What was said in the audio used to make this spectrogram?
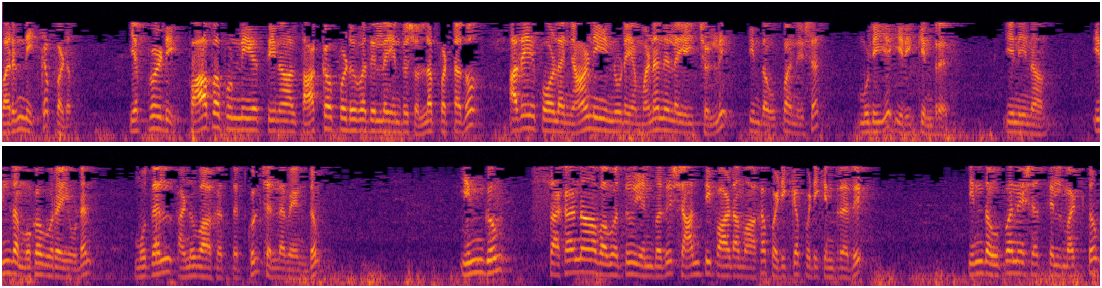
வர்ணிக்கப்படும். எப்படி பாப புண்ணியத்தினால் தாக்கப்படுவதில்லை என்று சொல்லப்பட்டதோ அதே போல ஞானியினுடைய மனநிலையை சொல்லி இந்த உபனிஷத் முடிய இருக்கின்றது. இனி நாம் இந்த முகவுரையுடன் முதல் அணுவாகத்திற்குள் செல்ல வேண்டும். இங்கும் சகனாவது என்பது சாந்தி பாடமாக படிக்கப்படுகின்றது. இந்த உபனிஷத்தில் மட்டும்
